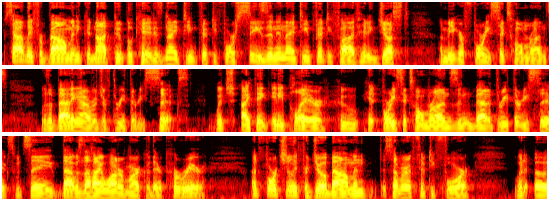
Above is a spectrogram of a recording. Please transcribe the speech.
Sadly for Bauman, he could not duplicate his 1954 season in 1955, hitting just a meager 46 home runs with a batting average of 336, which I think any player who hit 46 home runs and batted 336 would say that was the high water mark of their career. Unfortunately for Joe Bauman, the summer of 54 would uh,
